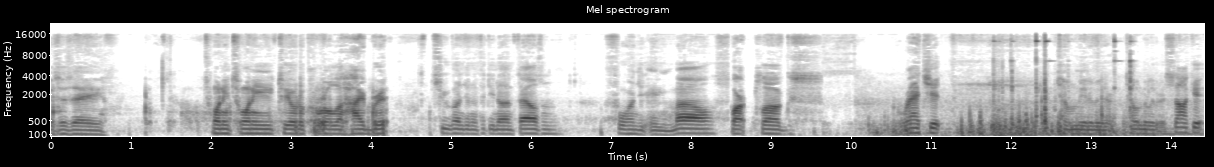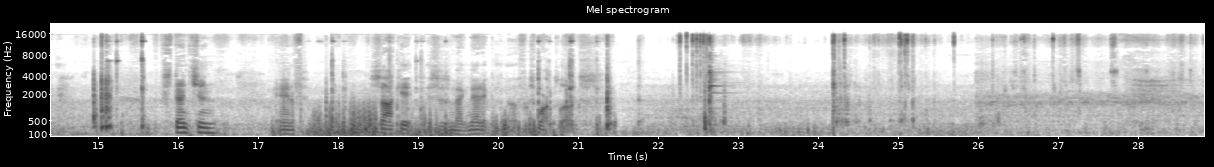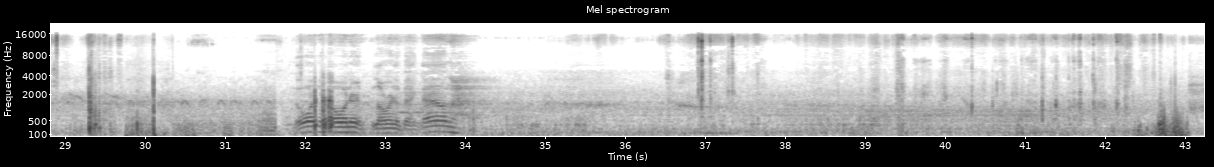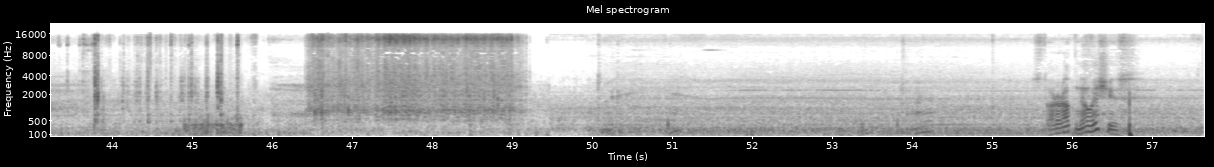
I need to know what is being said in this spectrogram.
This is a 2020 Toyota Corolla Hybrid, 259,480 miles, spark plugs, ratchet, 10 millimeter, 10 millimeter socket, extension, and a socket. This is magnetic uh, for spark plugs. One lowering it, lowering it back down. Started up, no issues.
